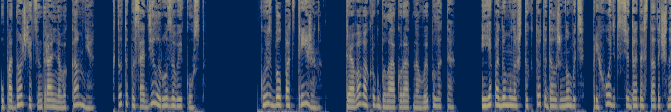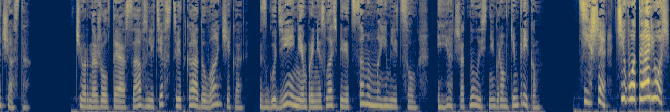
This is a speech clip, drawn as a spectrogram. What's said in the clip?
У подножья центрального камня кто-то посадил розовый куст. Куст был подстрижен, трава вокруг была аккуратно выполота, и я подумала, что кто-то, должно быть, приходит сюда достаточно часто. Черно-желтая оса, взлетев с цветка одуванчика, с гудением пронеслась перед самым моим лицом, и я отшатнулась негромким криком. «Тише! Чего ты орешь?»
